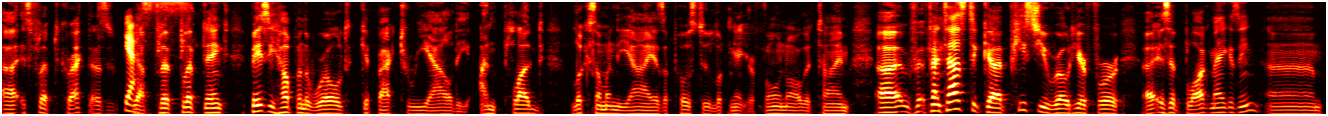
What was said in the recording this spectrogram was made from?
Uh, it's Flipd correct? That's, yes. yeah Flip, Flipd inc. Basically helping the world get back to reality. Unplugged look someone in the eye as opposed to looking at your phone all the time. Uh, f- fantastic uh, piece you wrote here for uh, is it blog magazine? Um,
